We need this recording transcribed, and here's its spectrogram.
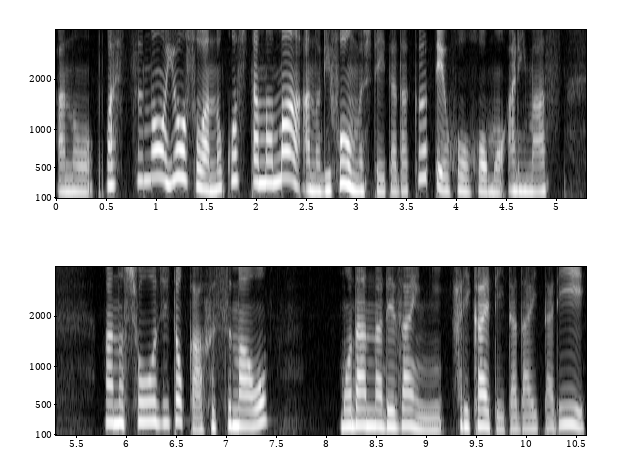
あの和室の要素は残したままあのリフォームしていただくっていう方法もあります。あの障子とか襖をモダンなデザインに張り替えていただいたり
